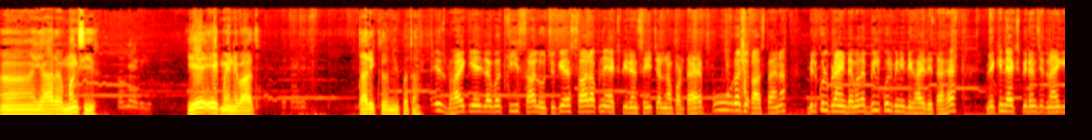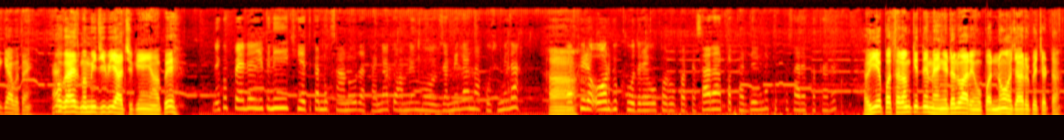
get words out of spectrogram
आ, यार मंगसीर। ये एक महीने बाद। तारीख तो नहीं पता। इस भाई की एज लगभग तीस साल हो चुकी है। सारा अपने एक्सपीरियंस से ही चलना पड़ता है। पूरा जो रास्ता है ना बिल्कुल ब्लाइंड है मतलब बिल्कुल भी नहीं दिखाई देता है। लेकिन एक्सपीरियंस इतना है कि क्या बताएँ तो गाइस मम्मी जी भी आ चुकी हैं यहाँ पे। देखो पहले इतनी खेत का नुकसान हो रखा है ना तो हमने मुआवजा मिला ना कुछ मिला। हाँ। और फिर और भी खोद रहे ऊपर ऊपर का। सारा पत्थर देखना कितने सारे पत्थर है। ये पत्थर हम कितने महँगे डलवा रहे हैं ऊपर नौ हज़ार रूपए चट्टा।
